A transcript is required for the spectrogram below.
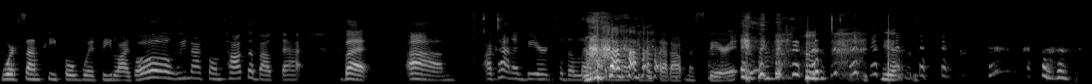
where some people would be like, oh, we're not going to talk about that. But, um, I kind of veered to the left. I had to get that out my spirit. yeah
